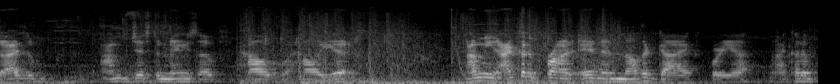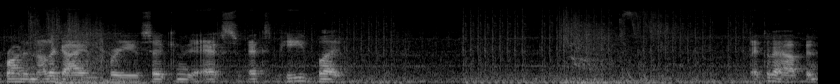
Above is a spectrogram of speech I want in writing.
I I'm just amazed of how how he is. I mean, I could have brought in another guy for you. I could have brought another guy in for you so you can get X, XP, but that could have happened.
